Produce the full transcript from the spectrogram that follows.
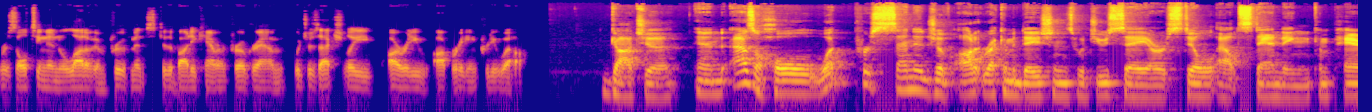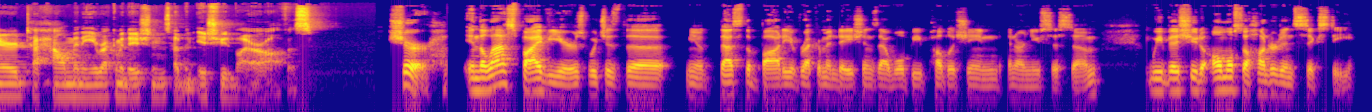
resulting in a lot of improvements to the body camera program, which was actually already operating pretty well. Gotcha. And as a whole, what percentage of audit recommendations would you say are still outstanding compared to how many recommendations have been issued by our office? Sure. In the last five years, which is the, you know, that's the body of recommendations that we'll be publishing in our new system, we've issued almost 160.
